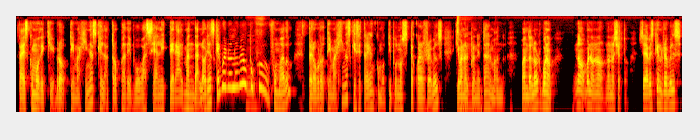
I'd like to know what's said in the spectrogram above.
O sea, es como de que, bro, ¿te imaginas que la tropa de Boba sean literal Mandalorians? Que bueno, lo veo un Uf, poco fumado, pero bro, ¿te imaginas que se traigan como tipo, no sé si te acuerdas, Rebels, que iban al sí, planeta, al Mand- Mandalor? Bueno, no, bueno, no, no, no es cierto. O sea, ves que en Rebels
